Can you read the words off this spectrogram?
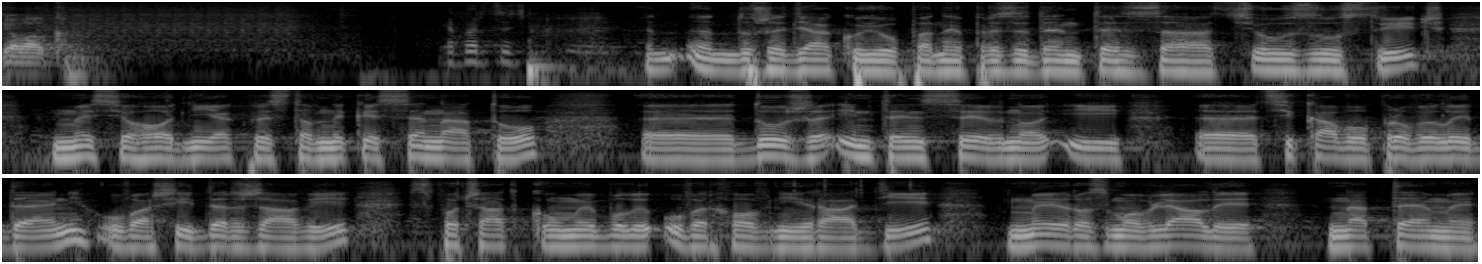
you're welcome. Дуже дякую, пане президенте, за цю зустріч. Ми сьогодні, як представники Сенату, е, дуже інтенсивно і е, цікаво провели день у вашій державі. Спочатку ми були у Верховній Раді. Ми розмовляли на теми,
